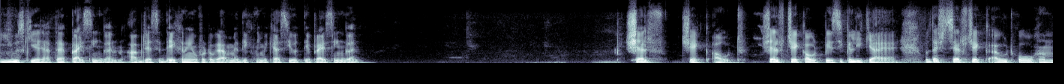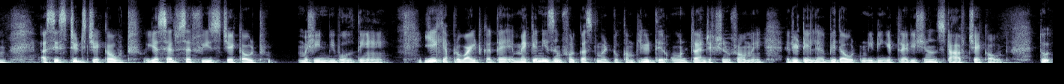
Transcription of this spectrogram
यूज़ किया जाता है प्राइसिंग गन आप जैसे देख रहे हैं फोटोग्राफ में, दिखने में कैसी होती है pricing gun self checkout self checkout basically क्या है? बोलता है सेल्फ चेकआउट को हम असिस्टेड चेकआउट या सेल्फ सर्विस चेकआउट मशीन भी बोलते हैं। ये क्या प्रोवाइड करता है? Mechanism for customer to complete their own transaction from a retailer without needing a traditional staff checkout तो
